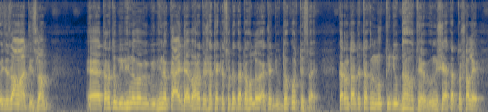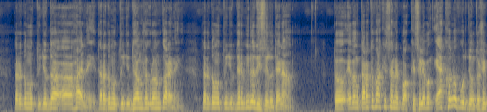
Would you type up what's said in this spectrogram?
ওই যে জামায়াত ইসলাম তারা তো বিভিন্নভাবে বিভিন্ন কায়দায় ভারতের সাথে একটা ছোটোখাটো হলেও একটা যুদ্ধ করতে চায়। কারণ তাদের তো এখন মুক্তিযোদ্ধা হতে হবে। উনিশশো একাত্তর সালে তারা তো মুক্তিযোদ্ধা হয় নাই। তারা তো মুক্তিযুদ্ধে অংশগ্রহণ করে নাই। তারা তো মুক্তিযুদ্ধের বিরোধী ছিল, তাই না? তো, এবং তারা তো পাকিস্তানের পক্ষে ছিল, এবং এখনও পর্যন্ত সেই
